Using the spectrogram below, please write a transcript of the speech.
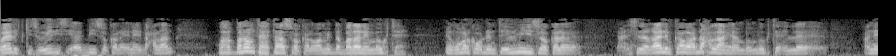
waalidkiisa hooyadiisa iyo aabihiis oo kale inay dhaxlaan. Waa badan tahay taasoo kale waa midda badane ma ogtahay. Ninku markuu dhintay ilmihiisoo kale yani sida haalibkaa waa dhaxlayaanba ma ogtahay. Ile yani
